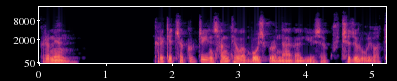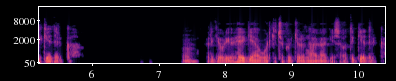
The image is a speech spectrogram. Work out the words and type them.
그러면 그렇게 적극적인 상태와 모습으로 나아가기 위해서 구체적으로 우리가 어떻게 해야 될까? 응? 그렇게 우리가 회개하고 그렇게 적극적으로 나아가기 위해서 어떻게 해야 될까?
